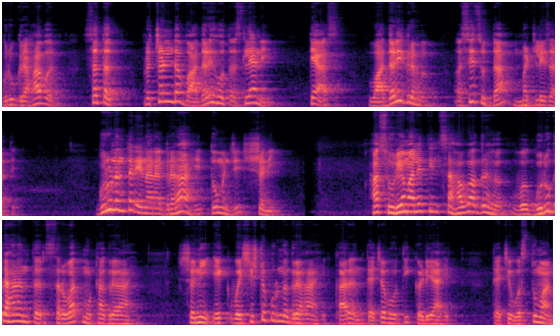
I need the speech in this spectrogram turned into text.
गुरुग्रहावर सतत प्रचंड वादळे होत असल्याने त्यास वादळी ग्रह असे सुद्धा म्हटले जाते. गुरुनंतर येणारा ग्रह आहे तो म्हणजे शनी. हा सूर्यमालेतील सहावा ग्रह व गुरुग्रहानंतर सर्वात मोठा ग्रह आहे. शनी एक वैशिष्ट्यपूर्ण ग्रह आहे कारण त्याच्याभोवती कडी कडे आहेत. त्याचे वस्तुमान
